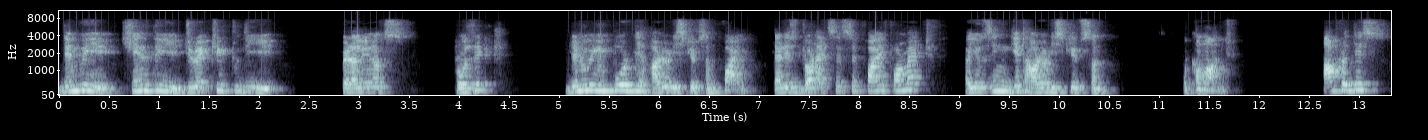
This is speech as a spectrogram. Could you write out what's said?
then we change the directory to the PetaLinux project then we import the hardware description file that is file format by using get hardware description command. After this,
